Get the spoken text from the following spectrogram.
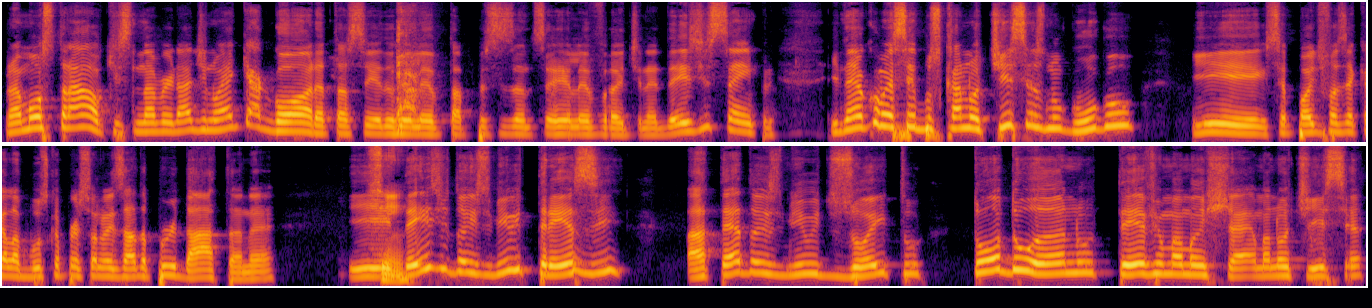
para mostrar o que na verdade não é que agora está sendo tá precisando ser relevante, né, desde sempre. E daí eu comecei a buscar notícias no Google e você pode fazer aquela busca personalizada por data, né? E Sim. desde 2013 até 2018 todo ano teve uma manchete, uma notícia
